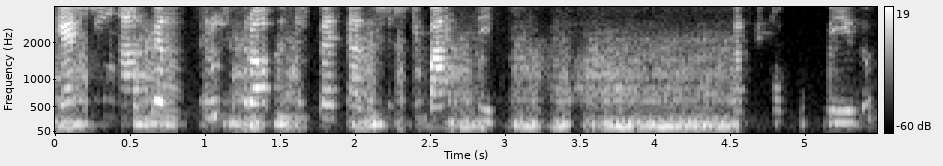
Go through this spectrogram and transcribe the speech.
questionado pelos próprios especialistas que participam. Está ocorrido.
